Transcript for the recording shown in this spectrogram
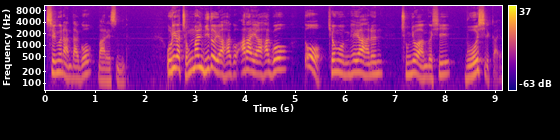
증언한다고 말했습니다. 우리가 정말 믿어야 하고 알아야 하고 또 경험해야 하는 중요한 것이 무엇일까요?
